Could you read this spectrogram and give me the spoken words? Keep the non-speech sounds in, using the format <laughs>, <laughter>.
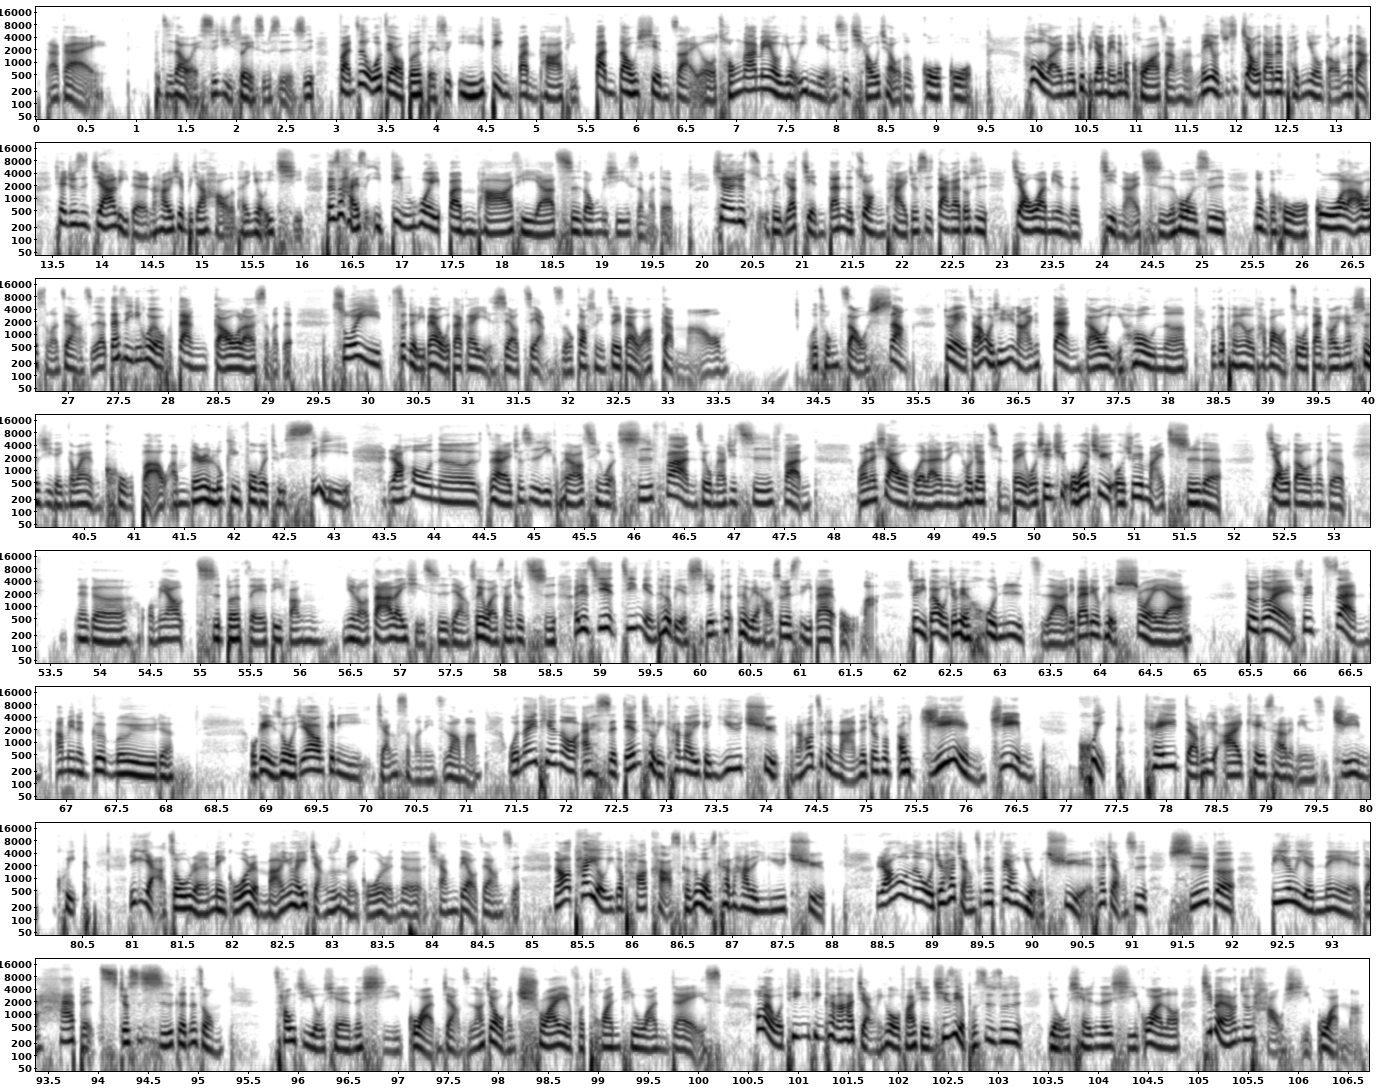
大概不知道哎，十几岁是不是？是，反正我只要有 birthday 是一定办 party，办到现在哦，从来没有有一年是悄悄的过过。后来呢，就比较没那么夸张了，没有就是叫一大堆朋友搞那么大。现在就是家里的人，还有一些比较好的朋友一起，但是还是一定会办 party 啊，吃东西什么的。现在就属于比较简单的状态，就是大概都是叫外面的进来吃，或者是弄个火锅啦，或什么这样子。但是一定会有蛋糕啦什么的。所以这个礼拜我大概也是要这样子。我告诉你，这一拜我要干嘛哦？我从早上对早上我先去拿一个蛋糕，以后呢，我一个朋友他帮我做蛋糕，应该设计的应该会很酷吧？I'm very looking forward to see。然后呢，再来就是一个朋友要请我吃饭，所以我们要去吃饭。完了下午回来了以后就要准备，我先去，我会去，我就会买吃的，叫到那个。那个我们要吃 birthday 的地方，you know 大家在一起吃这样，所以晚上就吃。而且今今年特别时间特特别好，是因为是礼拜五嘛，所以礼拜五就可以混日子啊，礼拜六可以睡呀，对不对？所以赞，I'm in a good mood。我跟你说，我今天要跟你讲什么，你知道吗？我那一天哦，accidentally 看到一个 YouTube，然后这个男的叫做哦 Jim Jim Quick K W I K 他的名字，Jim。Quick，一个亚洲人，美国人吧，因为他一讲就是美国人的腔调这样子。然后他有一个 Podcast，可是我是看他的 YouTube。然后呢，我觉得他讲这个非常有趣。他讲是十个 billionaire 的 habits，就是十个那种超级有钱人的习惯这样子。然后叫我们 try it for twenty one days。后来我听一听，看到他讲了以后，我发现其实也不是就是有钱人的习惯咯，基本上就是好习惯嘛。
